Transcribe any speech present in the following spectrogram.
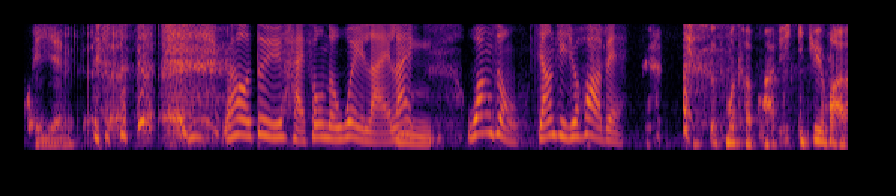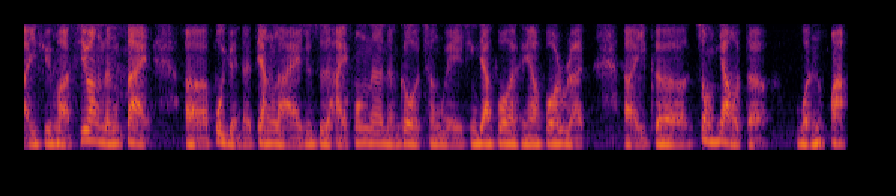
会言。然后对于海丰的未来，来，嗯、汪总讲几句话呗。这这么可怕？一一句话啦，一句话，希望能在呃不远的将来，就是海丰呢能够成为新加坡和新加坡人呃一个重要的文化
